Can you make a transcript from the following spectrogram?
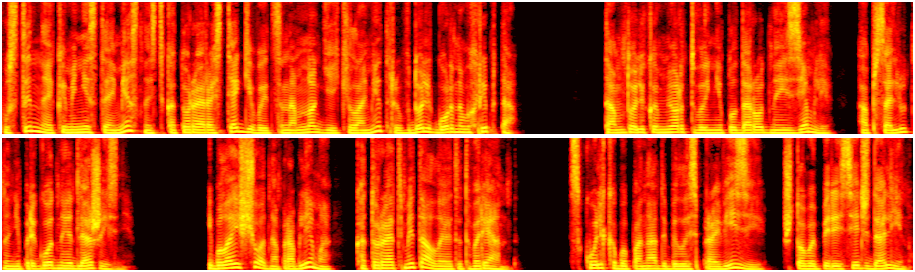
Пустынная каменистая местность, которая растягивается на многие километры вдоль горного хребта. Там только мертвые неплодородные земли, абсолютно непригодные для жизни. И была еще одна проблема, которая отметала этот вариант. Сколько бы понадобилось провизии, чтобы пересечь долину?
